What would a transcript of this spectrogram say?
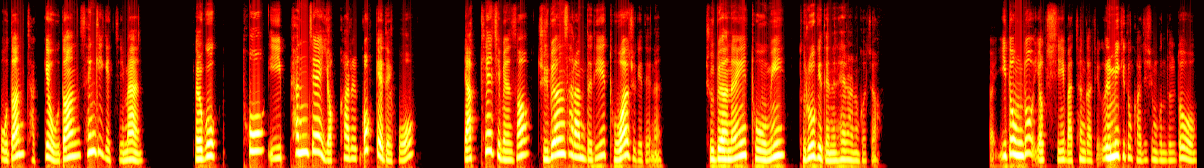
오던 작게 오던 생기겠지만 결국 토 이 편재 역할을 꺾게 되고 약해지면서 주변 사람들이 도와주게 되는 주변의 도움이 들어오게 되는 해라는 거죠. 그러니까 이동도 역시 마찬가지. 을미기둥 가지신 분들도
